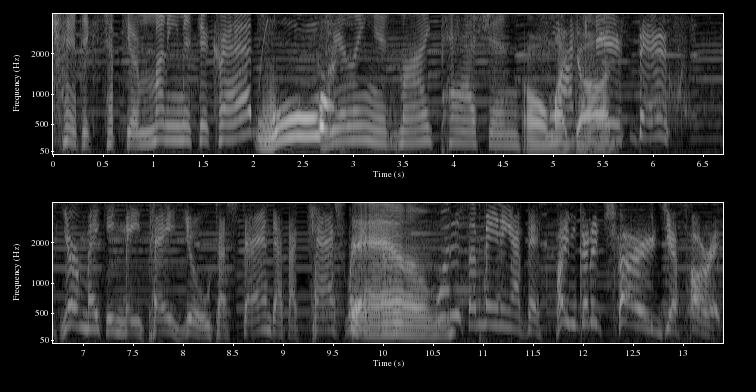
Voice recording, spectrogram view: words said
can't accept your money, Mr. Krabs. Ooh. Grilling is my passion. Oh my What god. is this? You're making me pay you to stand at the cash register? Damn. What is the meaning of this? I'm gonna charge you for it.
